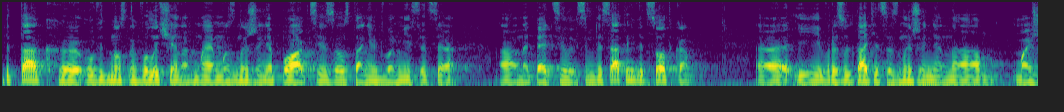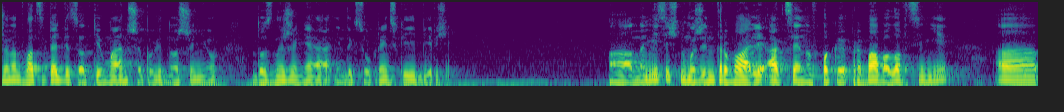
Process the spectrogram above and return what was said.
Відтак, е, у відносних величинах маємо зниження по акції за останні два місяці е, на 5,7%. Е, І в результаті це зниження на майже на 25% менше по відношенню до зниження індексу української біржі. А на місячному ж інтервалі акція навпаки прибавила в ціні е,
